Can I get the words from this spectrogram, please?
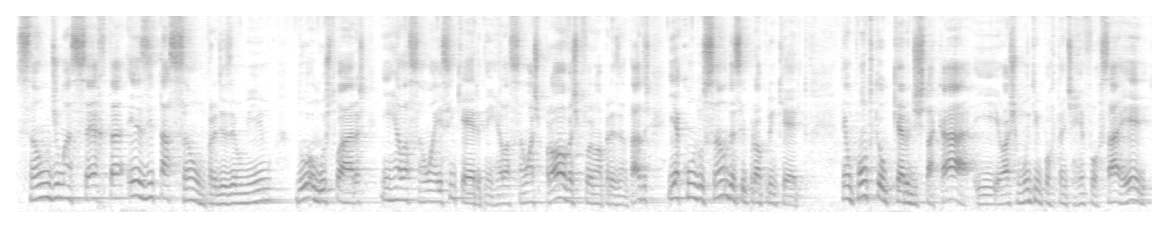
são de uma certa hesitação, para dizer o mínimo, do Augusto Aras em relação a esse inquérito, em relação às provas que foram apresentadas e a condução desse próprio inquérito. Tem um ponto que eu quero destacar e eu acho muito importante reforçar ele,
